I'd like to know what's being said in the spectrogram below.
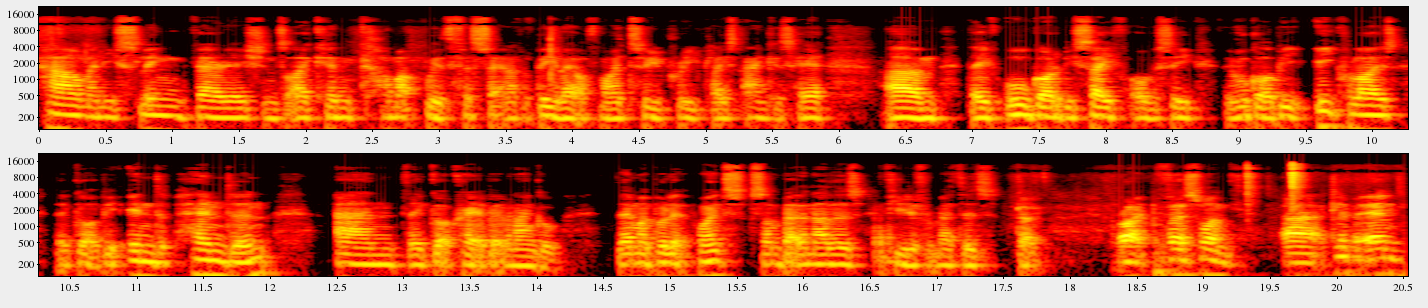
how many sling variations I can come up with for setting up a belay off my two pre-placed anchors here. Um, they've all got to be safe, obviously. They've all got to be equalised. They've got to be independent and they've got to create a bit of an angle. They're my bullet points, some better than others, a few different methods, go. Right, first one, uh, clip it in,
